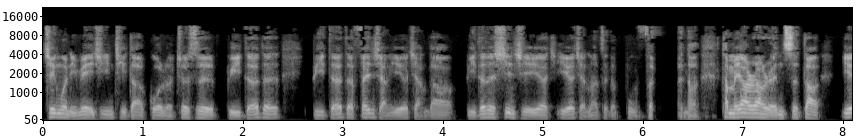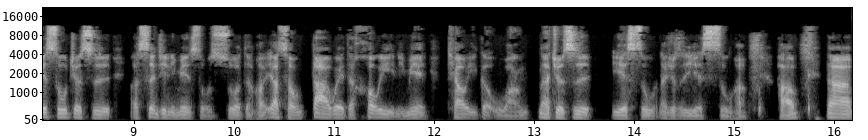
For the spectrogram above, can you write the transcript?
经文里面已经提到过了，就是彼得的彼得的分享也有讲到，彼得的信息也有也有讲到这个部分。哈，他们要让人知道，耶稣就是呃圣经里面所说的哈，要从大卫的后裔里面挑一个王，那就是耶稣，那就是耶稣哈。好，那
